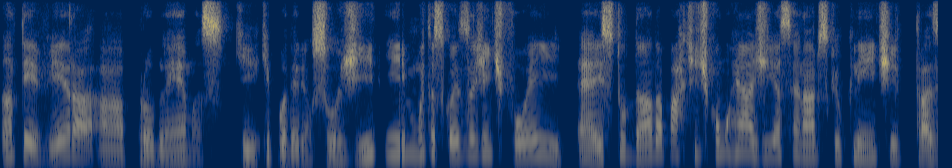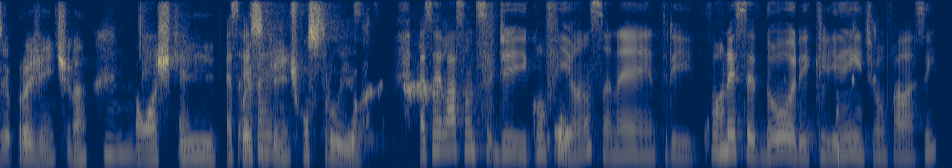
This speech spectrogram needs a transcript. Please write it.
antever a, a problemas que, que, poderiam surgir e muitas coisas a gente foi é, estudando a partir de como reagir a cenários que o cliente trazia para gente, né? Uhum. Então acho que é, essa, foi assim essa, que a gente construiu. Essa relação de, de, confiança, né, entre fornecedor e cliente, vamos falar assim,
